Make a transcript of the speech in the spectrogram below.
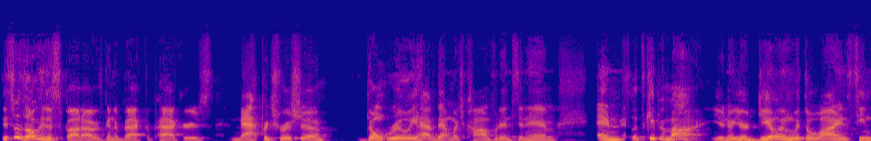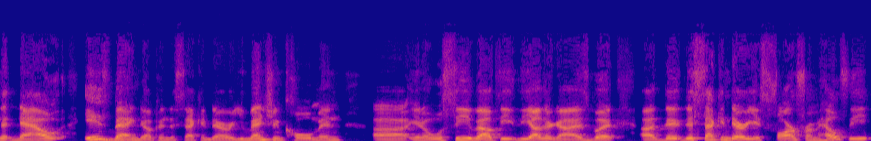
this was always a spot I was going to back the Packers. Matt Patricia, don't really have that much confidence in him. And let's keep in mind, you know, you're dealing with the Lions team that now is banged up in the secondary. You mentioned Coleman. Uh, you know, we'll see about the the other guys, but uh, th- this secondary is far from healthy,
